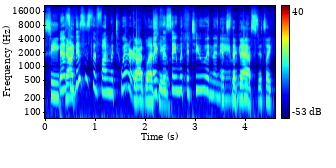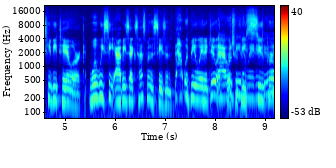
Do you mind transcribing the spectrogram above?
See, Betsy, God, this is the fun with Twitter. God bless like you. the same with the two in the name. it's I the mean, best. It's, like TV Taylor. Will we see Abby's ex-husband this season? That would be a way to do it, That would which be would be to do super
